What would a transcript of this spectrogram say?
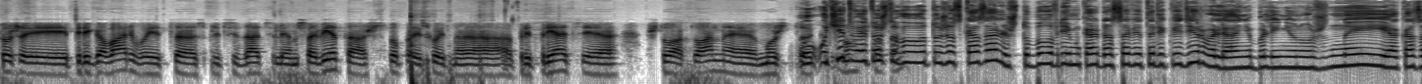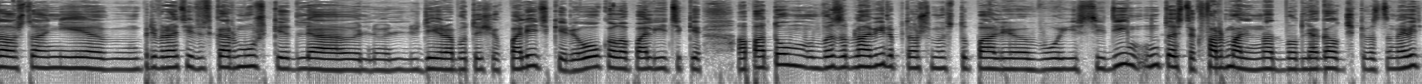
тоже переговаривает э, с председателем совета, что происходит на предприятии, что актуальное может... Ну, учитывая ну, то, что вы вот уже сказали, что было время, когда советы ликвидировали, они были не нужны, и оказалось, что они превратились в кормушки для людей, работающих в политике или около политики, а потом возобновили, потому что мы вступали в OECD, ну, то есть так формально надо было для галочки восстановить.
